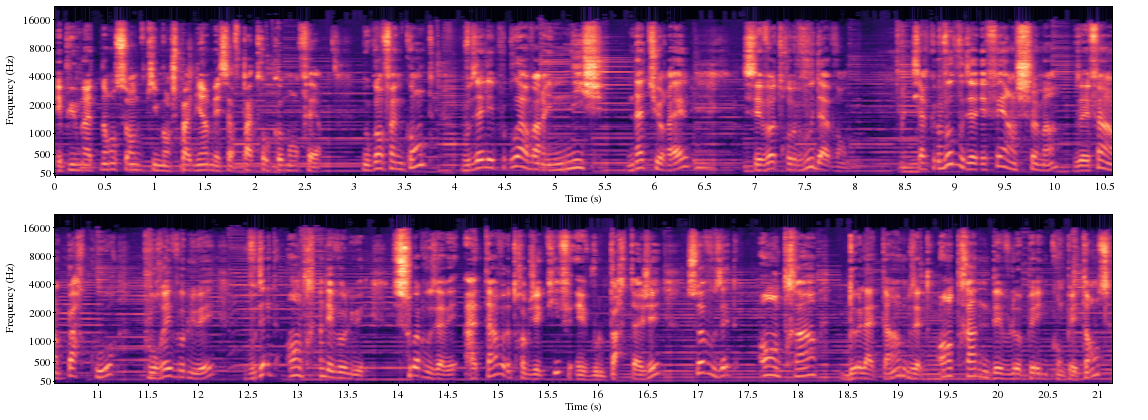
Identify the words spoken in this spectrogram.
et puis maintenant sentent qu'ils mangent pas bien, mais savent pas trop comment faire. Donc en fin de compte, vous allez pouvoir avoir une niche naturelle, c'est votre vous d'avant. C'est-à-dire que vous, vous avez fait un chemin, vous avez fait un parcours pour évoluer, vous êtes en train d'évoluer. Soit vous avez atteint votre objectif et vous le partagez, soit vous êtes en train de l'atteindre, vous êtes en train de développer une compétence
